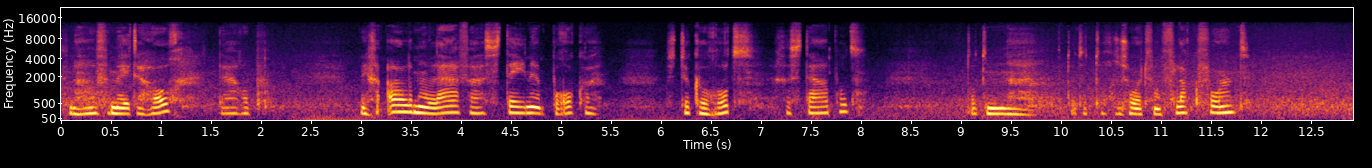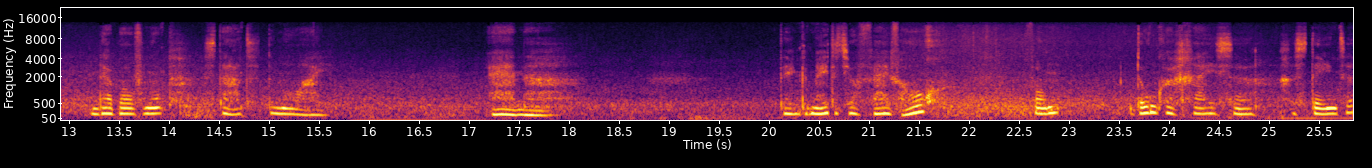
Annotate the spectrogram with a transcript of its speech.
is een halve meter hoog. Daarop liggen allemaal lava, stenen, brokken, stukken rot gestapeld. Tot, een, uh, tot het toch een soort van vlak vormt. En daarbovenop staat de Moai. En uh, ik denk een metertje of vijf hoog. Van donkergrijze gesteente.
